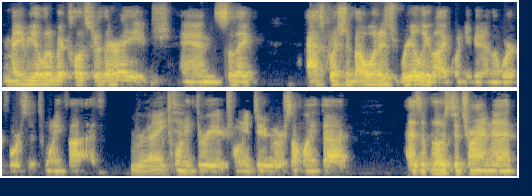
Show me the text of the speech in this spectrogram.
maybe a little bit closer to their age and so they ask questions about what it's really like when you get in the workforce at 25 right. or 23 or 22 or something like that as opposed to trying to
